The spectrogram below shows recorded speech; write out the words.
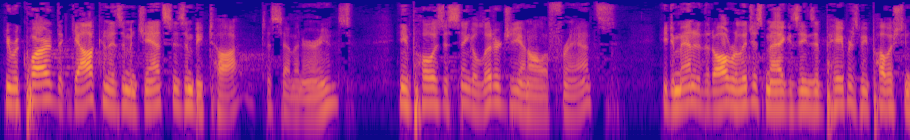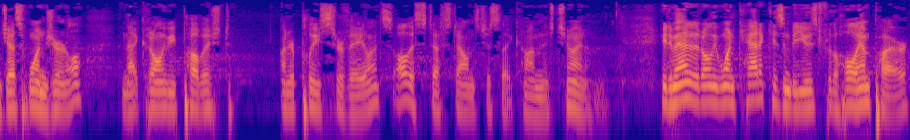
He required that Gallicanism and Jansenism be taught to seminarians. He imposed a single liturgy on all of France. He demanded that all religious magazines and papers be published in just one journal, and that could only be published under police surveillance. All this stuff sounds just like communist China. He demanded that only one catechism be used for the whole empire,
